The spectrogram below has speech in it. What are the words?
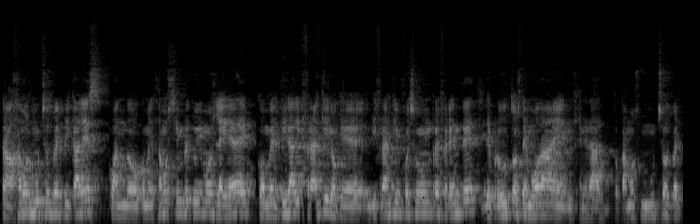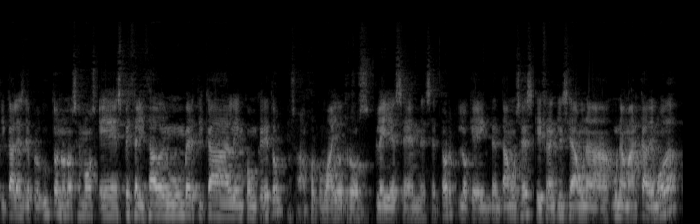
trabajamos muchos verticales. Cuando comenzamos siempre tuvimos la idea de convertir a Di Franklin o que Di Franklin fuese un referente de productos de moda en general. Tocamos muchos verticales de producto, no nos hemos eh, especializado en un vertical en concreto. a lo mejor como hay otros players en el sector, lo que intentamos es que Di Franklin sea una, una marca de moda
